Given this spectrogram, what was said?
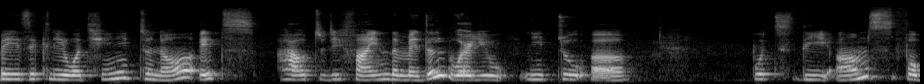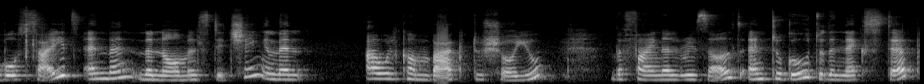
basically what you need to know it's how to define the middle where you need to uh, put the arms for both sides and then the normal stitching and then I will come back to show you the final result and to go to the next step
